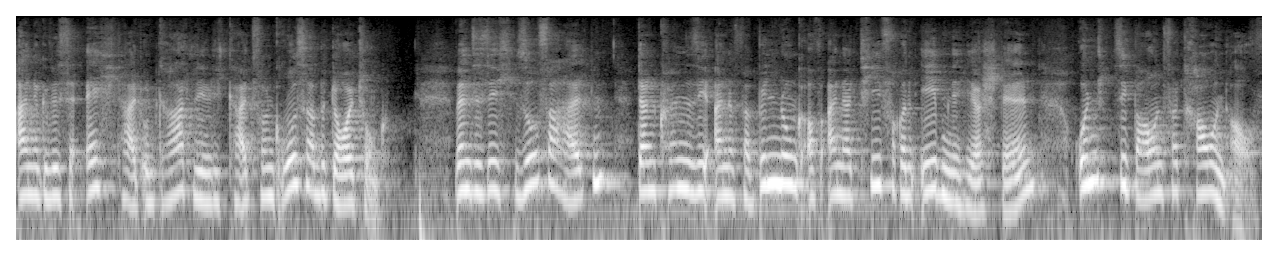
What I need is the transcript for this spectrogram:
eine gewisse Echtheit und Gradlinigkeit von großer Bedeutung. Wenn Sie sich so verhalten, dann können Sie eine Verbindung auf einer tieferen Ebene herstellen und Sie bauen Vertrauen auf.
